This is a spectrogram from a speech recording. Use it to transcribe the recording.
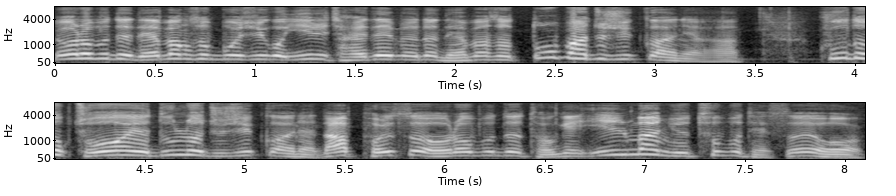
여러분들 내 방송 보시고 일 잘 되면은 내 방송 또 봐주실 거 아니야. 구독, 좋아요 눌러주실 거 아니야. 나 벌써 여러분들 덕에 1만 유튜브 됐어요.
